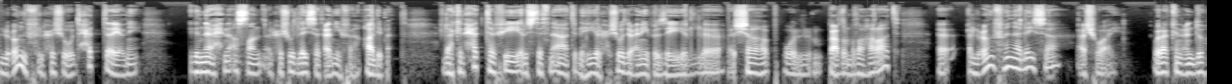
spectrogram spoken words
العنف في الحشود حتى يعني قلنا إحنا أصلا الحشود ليست عنيفة غالبا لكن حتى في الاستثناءات اللي هي الحشود العنيفة زي الشغب وبعض المظاهرات آه، العنف هنا ليس عشوائي ولكن عنده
